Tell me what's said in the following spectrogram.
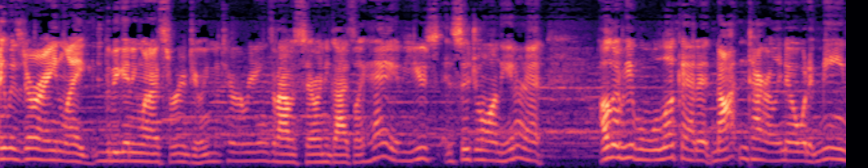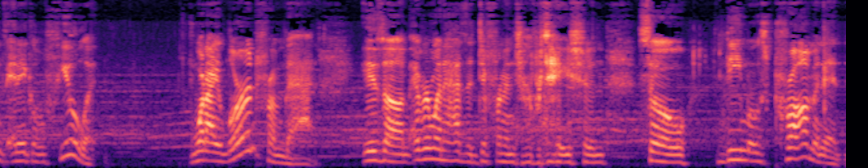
it was during, like, the beginning when I started doing the tarot readings, and I was showing you guys, like, hey, if you use sigil on the internet, other people will look at it, not entirely know what it means, and it will fuel it. What I learned from that is um everyone has a different interpretation. So the most prominent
